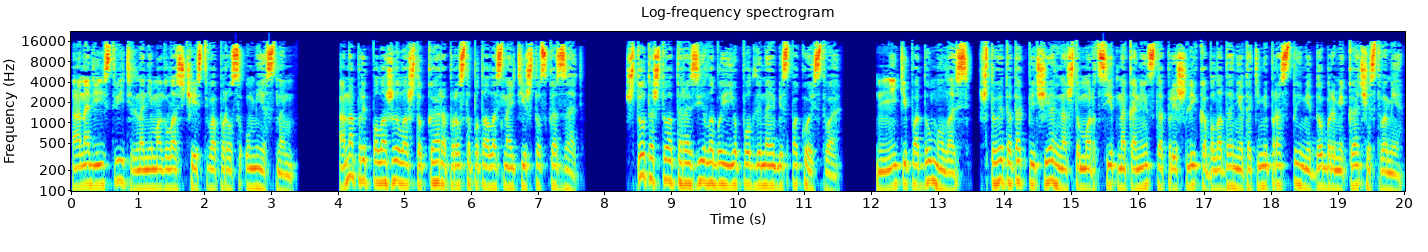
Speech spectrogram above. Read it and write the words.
Она действительно не могла счесть вопрос уместным. Она предположила, что Кара просто пыталась найти, что сказать. Что-то, что отразило бы ее подлинное беспокойство. Ники подумалось, что это так печально, что Мортсит наконец-то пришли к обладанию такими простыми, добрыми качествами,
